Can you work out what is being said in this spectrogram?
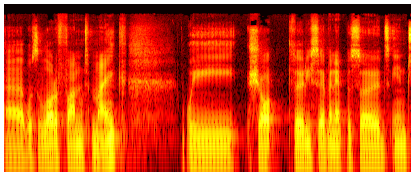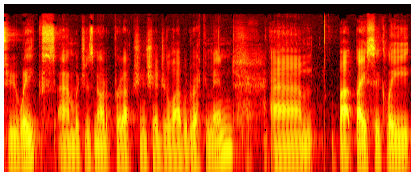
uh, was a lot of fun to make. We shot 37 episodes in two weeks, um, which is not a production schedule I would recommend. Um, but basically,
